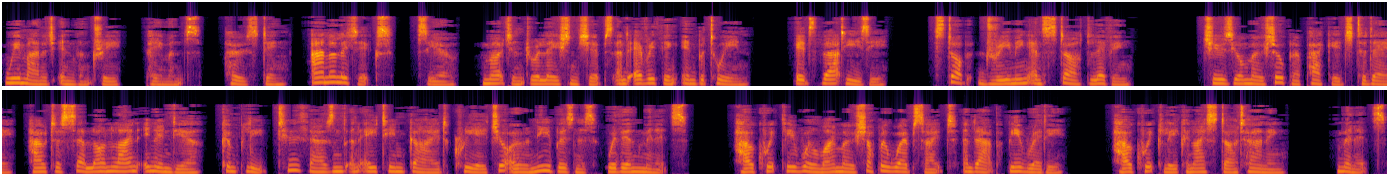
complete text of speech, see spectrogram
We manage inventory, payments, hosting, analytics, SEO, merchant relationships and everything in between. It's that easy. Stop dreaming and start living. Choose your MoShoppa package today. How to sell online in India. Complete 2018 guide Create your own e-business within minutes. How quickly will my MoShoppa website and app be ready? How quickly can I start earning? Minutes.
